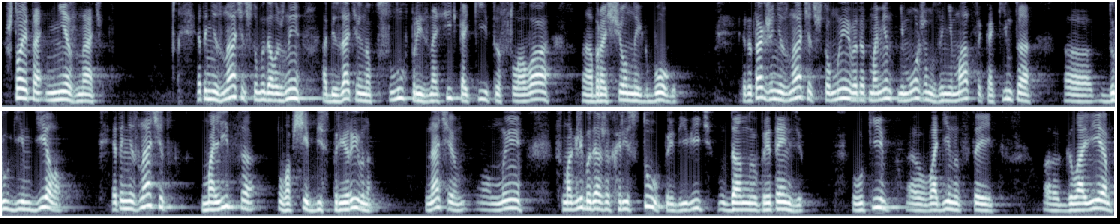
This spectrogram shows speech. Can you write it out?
Что это не значит? Это не значит, что мы должны обязательно вслух произносить какие-то слова, обращенные к Богу. Это также не значит, что мы в этот момент не можем заниматься каким-то э, другим делом. Это не значит молиться вообще беспрерывно. Иначе мы смогли бы даже Христу предъявить данную претензию. Луки э, в 11 э, главе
